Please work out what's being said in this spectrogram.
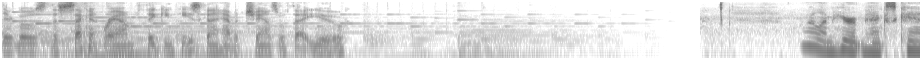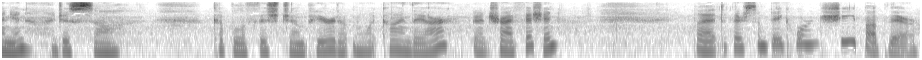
There goes the second ram thinking he's going to have a chance with that ewe. Well, I'm here at Macks Canyon. I just saw a couple of fish jump here. I don't know what kind they are. I'm going to try fishing. But there's some bighorn sheep up there.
